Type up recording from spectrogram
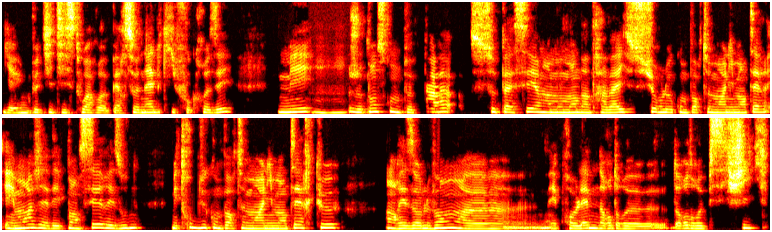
il y a une petite histoire euh, personnelle qu'il faut creuser. Mais mhm. je pense qu'on ne peut pas se passer à un moment d'un travail sur le comportement alimentaire. Et moi, j'avais pensé résoudre mes troubles du comportement alimentaire que en résolvant euh, mes problèmes d'ordre d'ordre psychique.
